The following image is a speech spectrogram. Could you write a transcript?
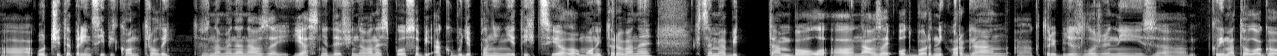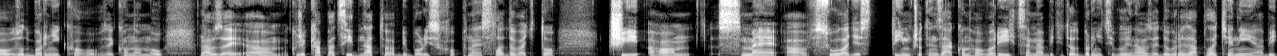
uh, určité princípy kontroly, to znamená naozaj jasne definované spôsoby, ako bude plnenie tých cieľov monitorované. Chceme, aby tam bol naozaj odborný orgán, ktorý bude zložený z klimatologov, z odborníkov, z ekonómov, naozaj akože kapacít na to, aby boli schopné sledovať to, či sme v súlade s tým, čo ten zákon hovorí. Chceme, aby títo odborníci boli naozaj dobre zaplatení, aby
